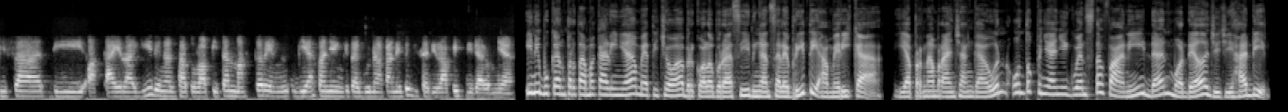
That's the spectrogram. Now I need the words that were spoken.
bisa dipakai lagi dengan satu lapisan masker yang biasanya yang kita gunakan itu bisa dilapis di dalamnya. Ini bukan pertama kalinya Matty Choa berkolaborasi dengan selebriti Amerika. Ia pernah merancang gaun untuk penyanyi Gwen Stefani dan model Gigi Hadid.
